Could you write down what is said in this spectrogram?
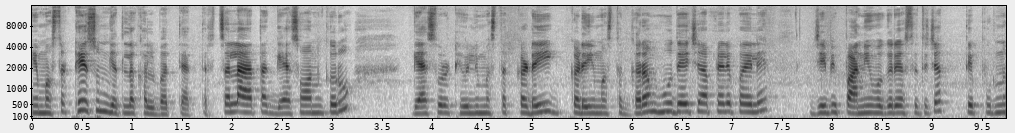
हे मस्त ठेसून घेतलं खलबत्त्यात. तर चला आता गॅस ऑन करू. गॅसवर ठेवली मस्त कढई. कढई मस्त गरम होऊ द्यायची आपल्याला पहिले. जे बी पाणी वगैरे असतं त्याच्यात ते पूर्ण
